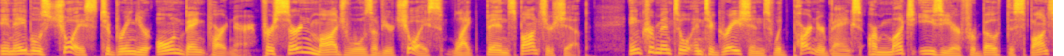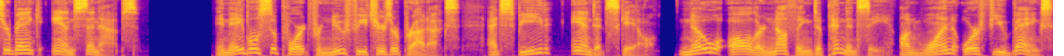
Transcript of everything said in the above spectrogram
Enables choice to bring your own bank partner for certain modules of your choice, like BIN sponsorship. Incremental integrations with partner banks are much easier for both the sponsor bank and Synapse. Enable support for new features or products at speed and at scale. No all or nothing dependency on one or few banks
